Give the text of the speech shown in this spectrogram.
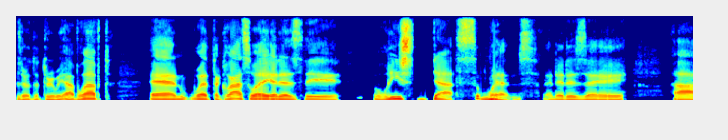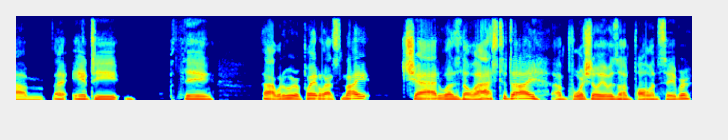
Those are the three we have left. And with the glassway, it is the least deaths wins, and it is a um anti thing. Uh, when we were playing last night, Chad was the last to die. Unfortunately, it was on Fallen Saber,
